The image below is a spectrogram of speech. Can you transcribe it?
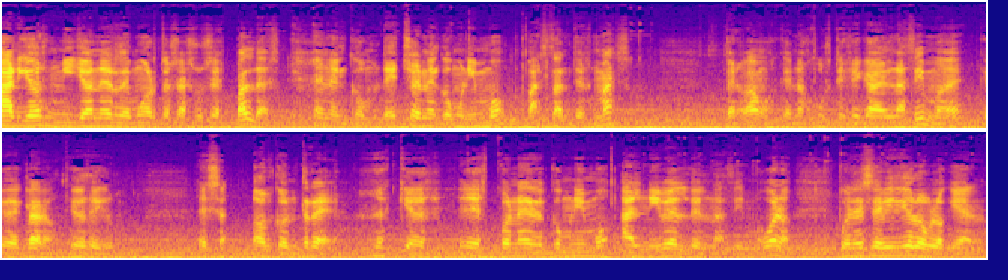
varios millones de muertos a sus espaldas. En el, de hecho, en el comunismo, bastantes más. Pero vamos, que no justifica el nazismo, ¿eh? Quede claro. Quiero decir, es al contrario. Es que es poner el comunismo al nivel del nazismo. Bueno, pues ese vídeo lo bloquearon.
